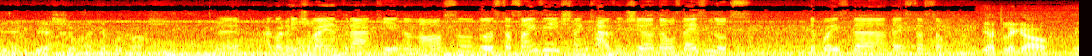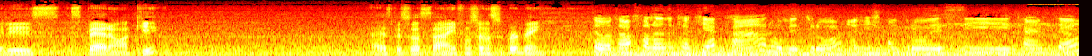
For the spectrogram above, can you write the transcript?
NLT, acho que chama, né? Que é por baixo. É, agora a gente Ó. vai entrar aqui no nosso, duas estações e a gente tá em casa. A gente anda uns 10 minutos depois da, da estação. E olha que legal, eles esperam aqui, aí as pessoas saem e funciona super bem. Então, eu tava falando que aqui é caro o metrô, a gente comprou esse cartão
